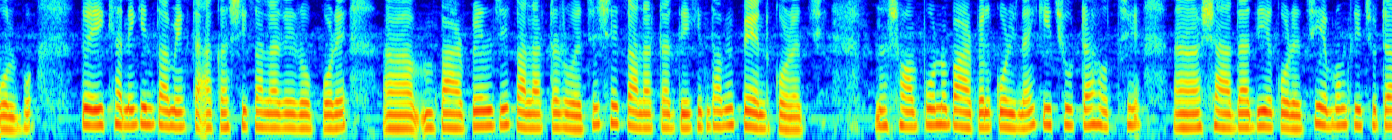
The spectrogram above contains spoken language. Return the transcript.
বলব। তো এইখানে কিন্তু আমি একটা আকাশি কালারের ওপরে পার্পেল যে কালারটা রয়েছে সেই কালারটা দিয়ে কিন্তু আমি পেন্ট করেছি। সম্পূর্ণ পার্পেল করি নাই, কিছুটা হচ্ছে সাদা দিয়ে করেছি এবং কিছুটা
